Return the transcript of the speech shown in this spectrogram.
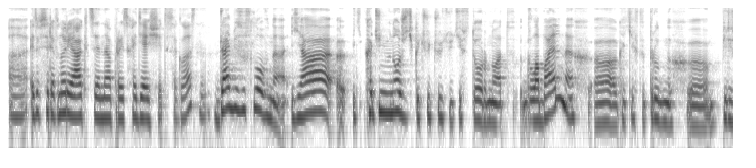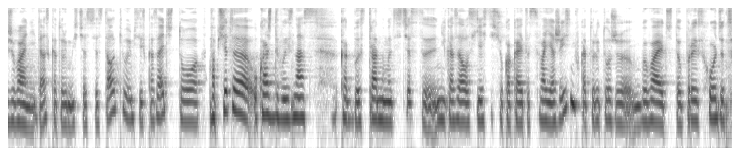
это все равно реакция на происходящее, ты согласна? Да, безусловно. Я э, хочу немножечко чуть-чуть уйти в сторону от глобальных э, каких-то трудных э, переживаний, да, с которыми мы сейчас все сталкиваемся, и сказать, что вообще-то у каждого из нас, как бы странным это сейчас не казалось, есть еще какая-то своя жизнь, в которой тоже бывает, что происходит,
